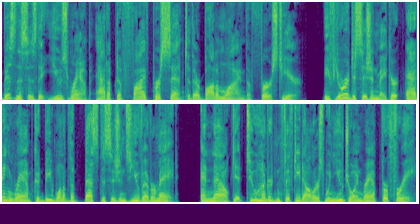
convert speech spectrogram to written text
Businesses that use Ramp add up to 5% to their bottom line the first year. If you're a decision maker, adding Ramp could be one of the best decisions you've ever made. And now get $250 when you join Ramp for free.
